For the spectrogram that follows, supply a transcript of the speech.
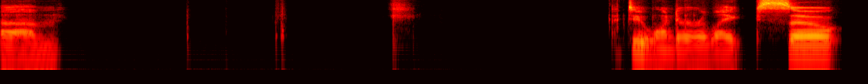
Um, I do wonder, like, so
